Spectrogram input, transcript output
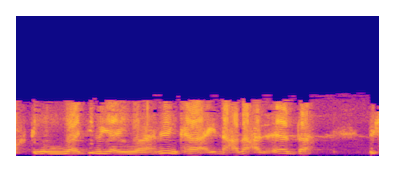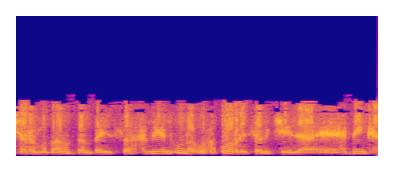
waktiga uu waajibayahay waa habeenkaa ay dhacdo cadceeda bisha ramadaan u dambaysa habeen una u horeysaan u jeedaa habeenka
